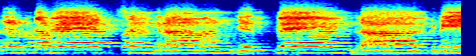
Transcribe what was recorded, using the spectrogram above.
निर्णवेत् सङ्ग्रामम् जित्वेन्द्राग्नी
